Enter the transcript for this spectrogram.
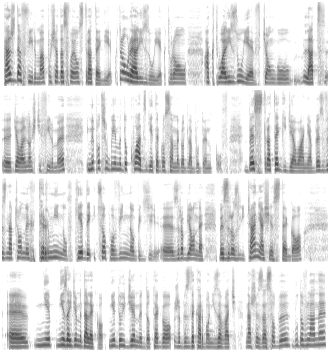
Każda firma posiada swoją strategię, którą realizuje, którą aktualizuje w ciągu lat e, działalności firmy i my potrzebujemy dokładnie tego samego dla budynków. Bez strategii działania, bez wyznaczonych terminów, kiedy i co powinno być e, zrobione, bez rozliczania się z tego, nie, nie zajdziemy daleko. Nie dojdziemy do tego, żeby zdekarbonizować nasze zasoby budowlane,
